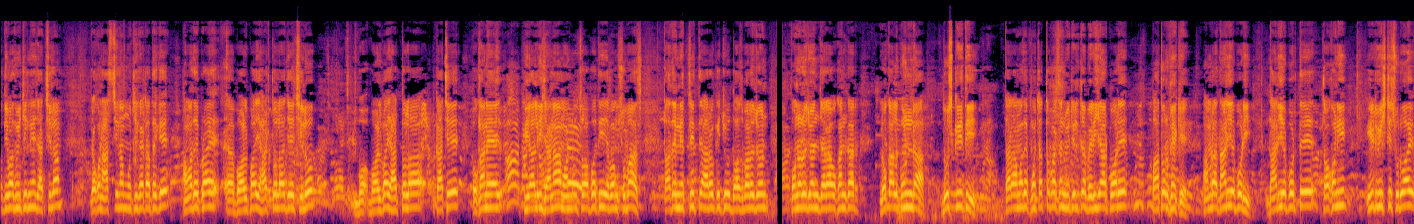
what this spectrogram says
প্রতিবাদ মিছিল নিয়ে যাচ্ছিলাম। যখন আসছিলাম মুচিঘাটা থেকে আমাদের প্রায় বলপাই হাটতলা যে ছিল ব- বলপাই হাটতলা কাছে, ওখানে পিয়ালি জানা, মণ্ডল সভাপতি এবং সুভাষ, তাদের নেতৃত্বে আরও কিছু দশ বারো জন, পনেরো জন যারা ওখানকার লোকাল গুন্ডা, দুষ্কৃতী, তারা আমাদের পঁচাত্তর পার্সেন্ট মিটিলটা বেরিয়ে যাওয়ার পরে পাথর ফেঁকে। আমরা দাঁড়িয়ে পড়ি। দাঁড়িয়ে পড়তে তখনই ইট বৃষ্টি শুরু হয়।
